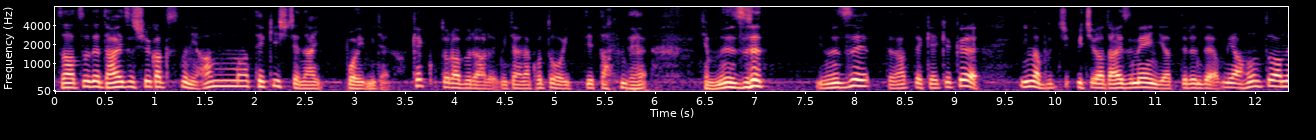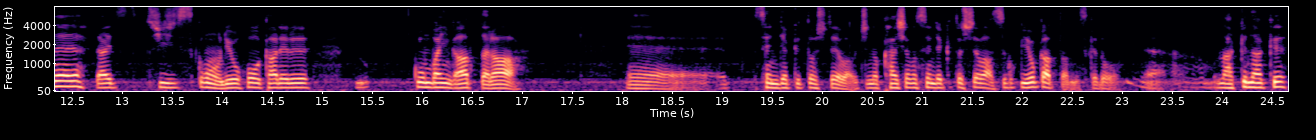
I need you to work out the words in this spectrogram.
雑で大豆収穫するのにあんま適してないっぽいみたいな結構トラブルあるみたいなことを言ってたんでいやむずっむずいってなって結局今うちうちは大豆メインでやってるんでいや本当はね大豆子実コーン両方刈れるコンバインがあったら、えー、戦略としてはうちの会社の戦略としてはすごく良かったんですけど泣く泣く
